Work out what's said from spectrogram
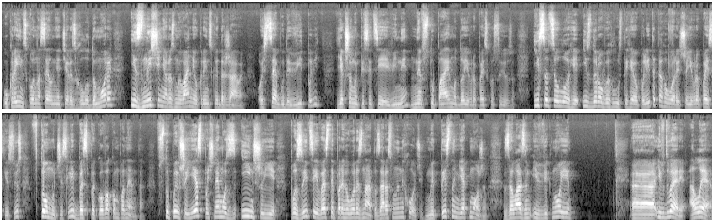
українського населення через голодомори і знищення розмивання української держави. Ось це буде відповідь, якщо ми після цієї війни не вступаємо до Європейського Союзу. І соціологія, і здоровий глузд, і геополітика говорять, що Європейський Союз в тому числі безпекова компонента. Вступивши в єс, почнемо з іншої позиції вести переговори з НАТО. Зараз вони не хочуть. Ми тиснемо як можемо. Залазимо і в вікно, і, е, і в двері. Але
